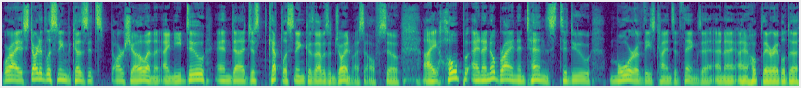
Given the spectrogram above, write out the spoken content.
where I started listening because it's our show and I need to, and uh, just kept listening because I was enjoying myself. So I hope, and I know Brian intends to do more of these kinds of things, and I, I hope they're able to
